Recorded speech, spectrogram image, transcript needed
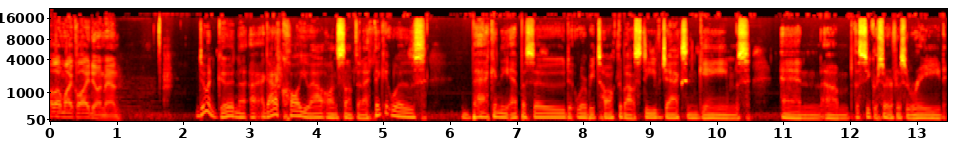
Hello, Michael. How you doing, man? Doing good. And I, I got to call you out on something. I think it was back in the episode where we talked about Steve Jackson games and um, the Secret Service raid.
